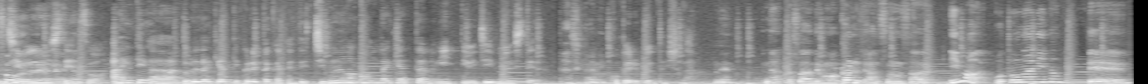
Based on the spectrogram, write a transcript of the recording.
そう自なんだよね。分視点そう。相手がどれだけやってくれたかじゃなくて自分はこんだけやったのにっていう自分視点。確かに。コペル君と一緒だ。ね。なんかさでも分かるじゃんそのさ今大人になって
